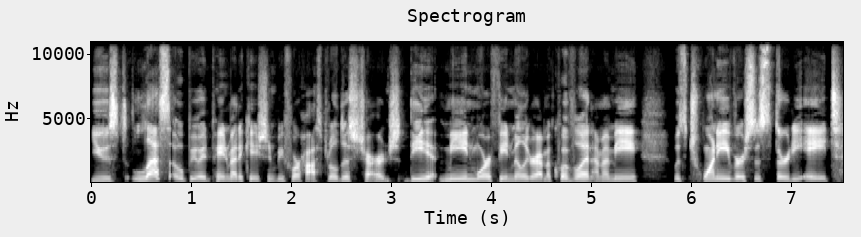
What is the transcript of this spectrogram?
used less opioid pain medication before hospital discharge. The mean morphine milligram equivalent, MME, was 20 versus 38.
